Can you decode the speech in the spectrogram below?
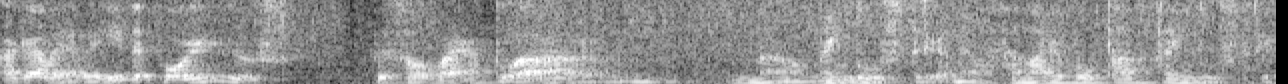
a galera. E depois o pessoal vai atuar na, na indústria, né? o Senai é voltado para a indústria.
